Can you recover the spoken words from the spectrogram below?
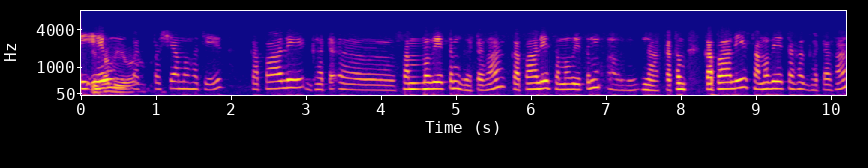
एवं पश्यामः चेत् कपाले घट समवेतं घटः कपाले समवेतं न कथं? कपाले समवेतः घटः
